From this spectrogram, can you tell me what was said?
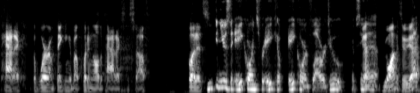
paddock of where I'm thinking about putting all the paddocks and stuff. But it's, you can use the acorns for aco- acorn flour too. I've seen yeah, that. if you wanted to, yeah.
